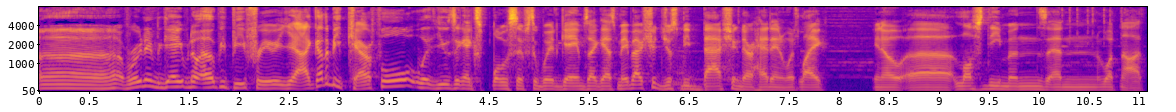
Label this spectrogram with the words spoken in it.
Uh, ruining the game, no LPP for you. Yeah, I gotta be careful with using explosives to win games, I guess. Maybe I should just be bashing their head in with, like, you know, uh, Lost Demons and whatnot.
